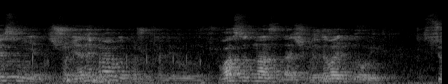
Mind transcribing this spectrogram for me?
ви смієтесь? Що, я неправду кажу, Сергій Володимирович? У вас одна задача видавати довідки. Все.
